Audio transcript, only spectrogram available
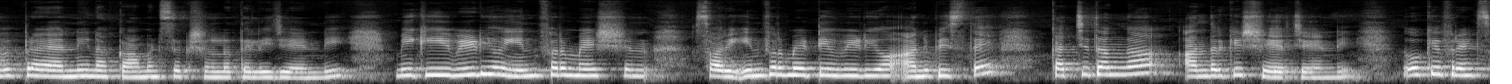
అభిప్రాయాన్ని నాకు కామెంట్ సెక్షన్లో తెలియజేయండి. మీకు ఈ video information sorry informative video అనిపిస్తే ఖచ్చితంగా అందరికీ షేర్ చేయండి. ఓకే ఫ్రెండ్స్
